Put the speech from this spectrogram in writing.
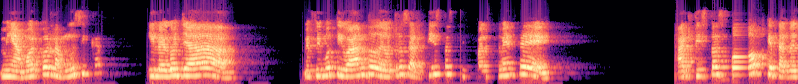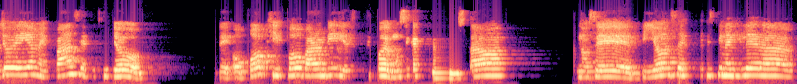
mi amor por la música. Y luego ya me fui motivando de otros artistas, principalmente artistas pop que tal vez yo veía en la infancia, que yo, de, o pop, hip hop, RB, ese tipo de música que me gustaba. No sé, Beyoncé, Cristina Aguilera,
